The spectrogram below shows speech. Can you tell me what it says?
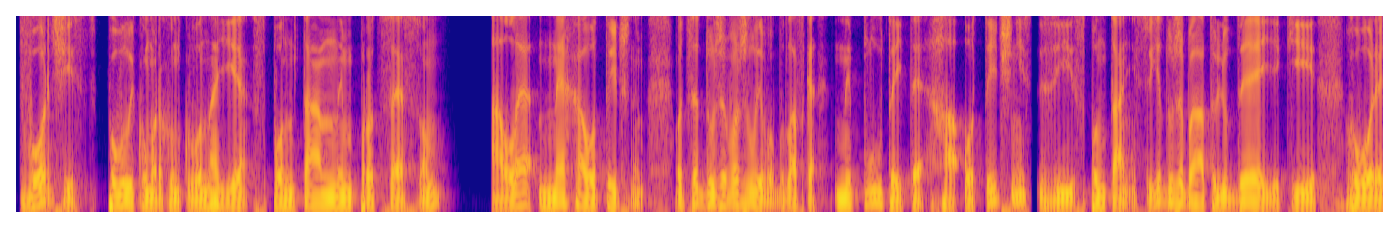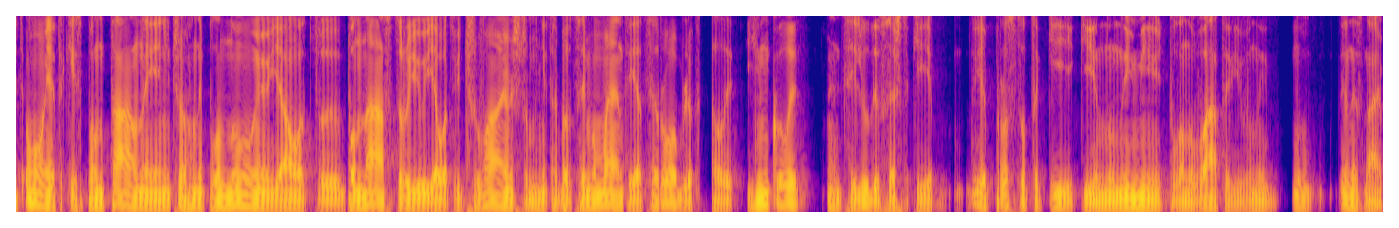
творчість по великому рахунку вона є спонтанним процесом але не хаотичним. Оце дуже важливо. Будь ласка, не плутайте хаотичність зі спонтанністю. Є дуже багато людей, які говорять: о, я такий спонтанний, я нічого не планую. Я от е, по настрою, я от відчуваю, що мені треба в цей момент, я це роблю. Але інколи. Ці люди все ж таки є є просто такі, які ну не вміють планувати, і вони, ну я не знаю,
